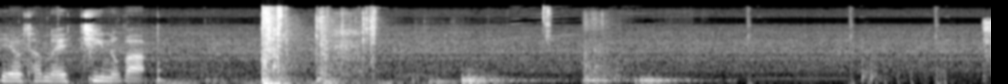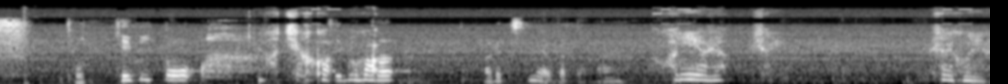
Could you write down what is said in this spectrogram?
ネオさんのエッチいのが。取っ手人こっちこここあれ詰めよかったな。こにいるよ。一緒に。一緒にここにいる。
